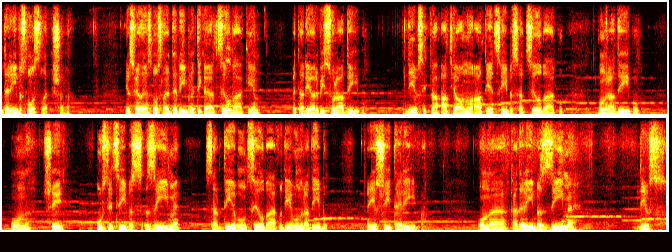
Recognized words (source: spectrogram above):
derības noslēgšanā. Dievs vēlējās noslēgt derību ne tikai ar cilvēkiem, bet arī ar visu radību. Dievs it kā atjauno attiecības ar cilvēku un radību, un šī uzticības zīme starp dievu un cilvēku, dievu un radību ir šī derība. Un kā derības zīme, Dievs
